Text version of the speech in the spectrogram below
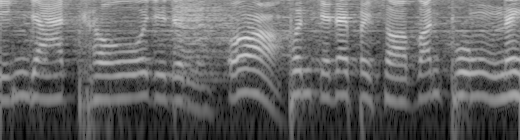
ริญญาโทอยู่เด้อนี่เออเพิ่นจะได้ไปสอบวันพรุ่งนี้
